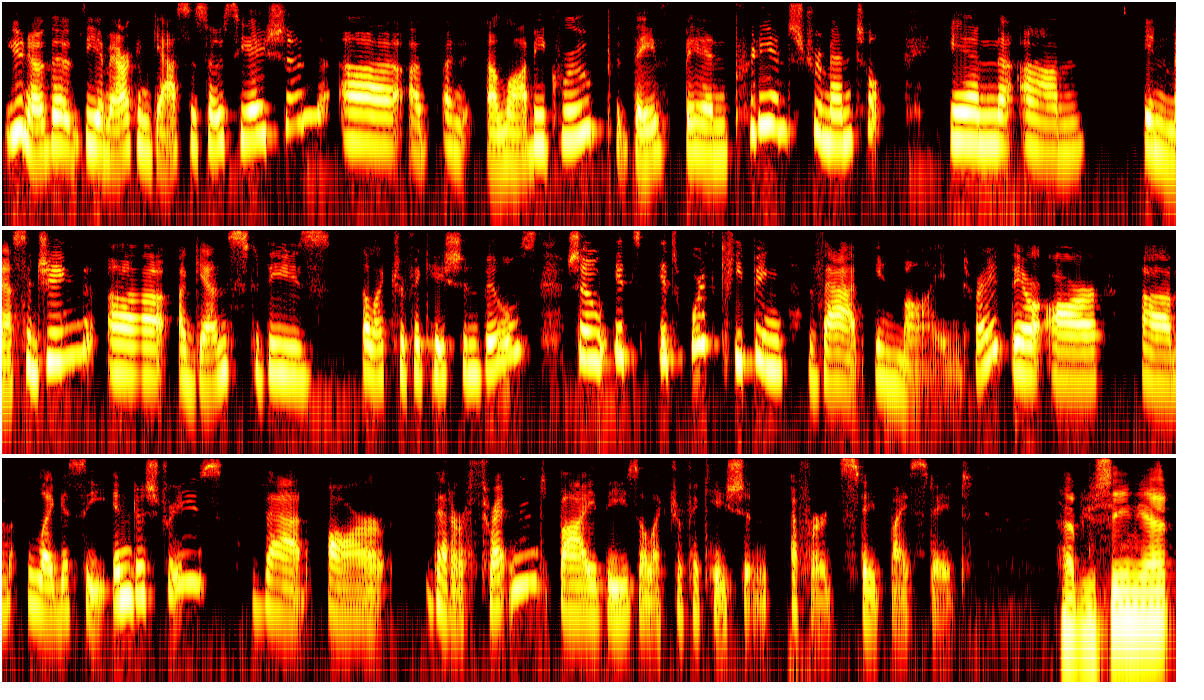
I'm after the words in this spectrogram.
you know the the American Gas Association uh, a, a, lobby group they've been pretty instrumental in um, in messaging uh, against these electrification bills so it's it's worth keeping that in mind right there are um, legacy industries that are that are threatened by these electrification efforts state by state. Have you seen yet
